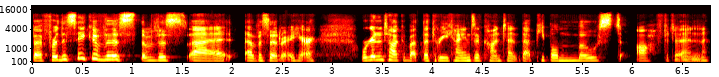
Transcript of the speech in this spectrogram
but for the sake of this of this uh, episode right here, we're going to talk about the three kinds of content that people most often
